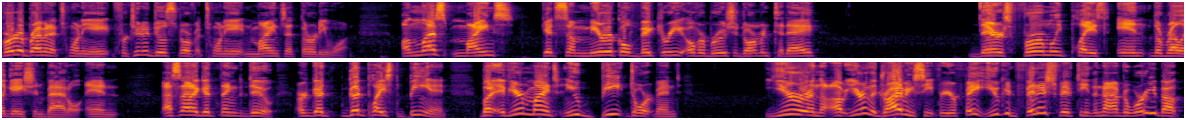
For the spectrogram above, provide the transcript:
Werder Bremen at 28, Fortuna Dusseldorf at 28, and Mainz at 31. Unless Mainz gets some miracle victory over Borussia Dortmund today, there's firmly placed in the relegation battle, and that's not a good thing to do or good good place to be in. But if you're Mainz and you beat Dortmund, you're in the uh, you're in the driving seat for your fate. You can finish 15th and not have to worry about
